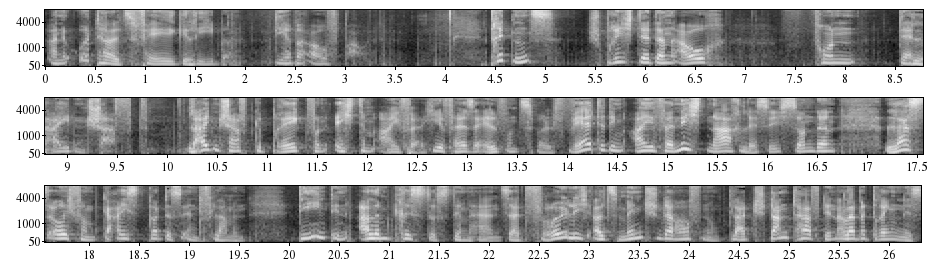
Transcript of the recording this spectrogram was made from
eine urteilsfähige Liebe, die aber aufbaut. Drittens spricht er dann auch von der Leidenschaft. Leidenschaft geprägt von echtem Eifer. Hier Verse 11 und 12. Wertet im Eifer nicht nachlässig, sondern lasst euch vom Geist Gottes entflammen. Dient in allem Christus, dem Herrn. Seid fröhlich als Menschen der Hoffnung. Bleibt standhaft in aller Bedrängnis.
